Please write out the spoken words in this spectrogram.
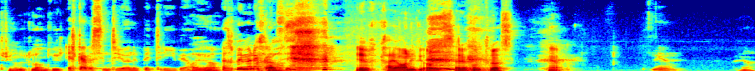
300 Landwirte. Ich glaube, es sind 300 Betriebe, ja. Ah ja? Also ich bin mir nicht Krass. ganz sicher. Ja, keine Ahnung, aber das wäre ja voll krass. Ja. ja. Ja,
